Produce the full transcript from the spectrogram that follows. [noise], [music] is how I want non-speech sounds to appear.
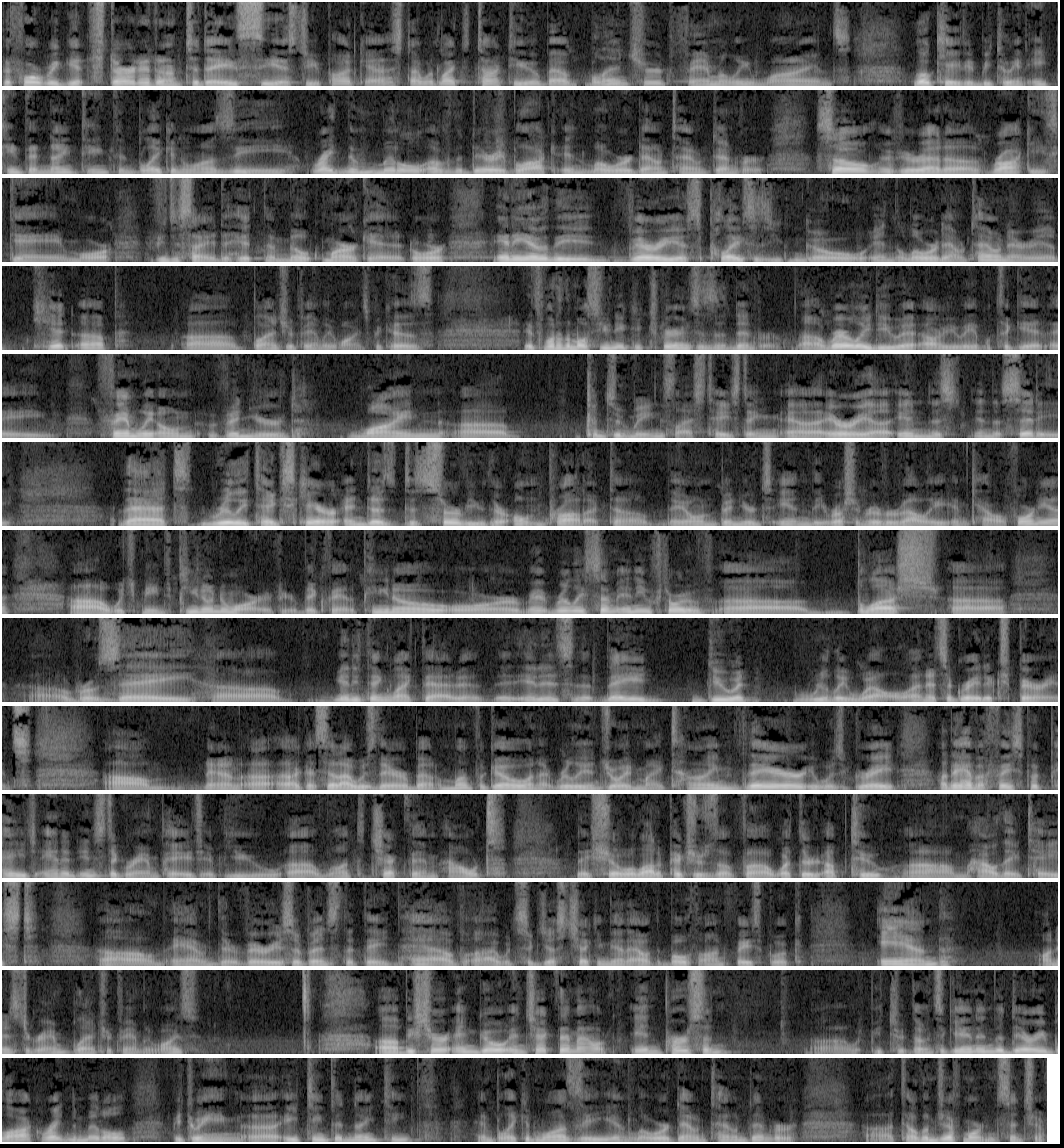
Before we get started on today's CSG podcast, I would like to talk to you about Blanchard Family Wines. Located between 18th and 19th in Blake and Wazee, right in the middle of the dairy block in lower downtown Denver. So, if you're at a Rockies game, or if you decided to hit the milk market, or any of the various places you can go in the lower downtown area, hit up uh, Blanchard Family Wines because it's one of the most unique experiences in Denver. Uh, rarely do you are you able to get a family-owned vineyard wine uh, consuming slash tasting uh, area in this in the city that really takes care and does, serve you their own product. Uh, they own vineyards in the Russian River Valley in California, uh, which means Pinot Noir. If you're a big fan of Pinot or really some any sort of uh, blush uh, uh, rosé, uh, anything like that. It, it is they do it really well, and it's a great experience. Um, and uh, like I said, I was there about a month ago, and I really enjoyed my time there. It was great. Uh, they have a Facebook page and an Instagram page if you uh, want to check them out. They show a lot of pictures of uh, what they're up to, um, how they taste, um, and their various events that they have. I would suggest checking that out both on Facebook and on Instagram, Blanchard Family Wines. Uh, be sure and go and check them out in person. Uh, once again, in the dairy block, right in the middle, between uh, 18th and 19th, and Blake and Wazee in lower downtown Denver. Uh, tell them Jeff Morton sent you.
